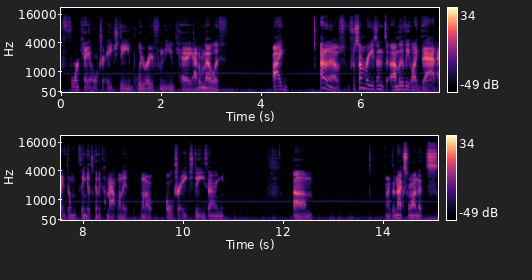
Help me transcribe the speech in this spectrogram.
4K Ultra HD Blu-ray from the UK. I don't know if I I don't know. For some reason, a movie like that, I don't think it's going to come out on it on a Ultra HD thing. Um, and the next one, it's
